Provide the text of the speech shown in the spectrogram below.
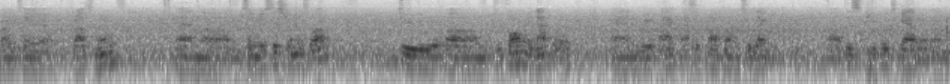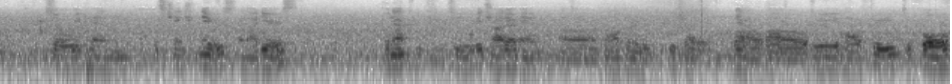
writers, craftsmen, and um, some musicians as well, to um, to form a network, and we act as a platform to link uh, these people together, and so we can exchange news and ideas, connect to each other, and uh, cooperate with each other. Now uh, we have three to four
